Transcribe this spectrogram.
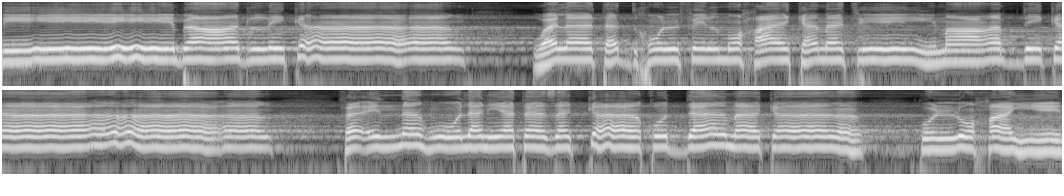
لي بعدلك ولا تدخل في المحاكمة مع عبدك فإنه لن يتزكى قدامك كل حي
